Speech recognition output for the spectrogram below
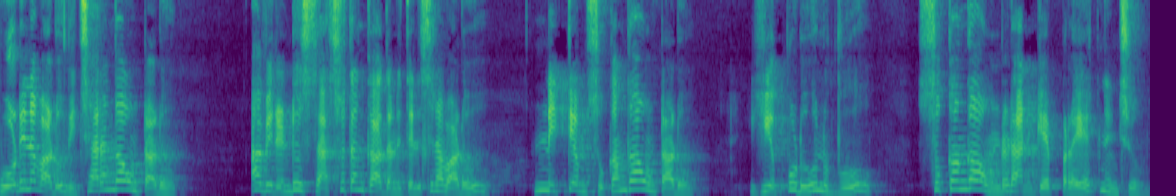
ఓడినవాడు విచారంగా ఉంటాడు. అవి రెండు శాశ్వతం కాదని తెలిసినవాడు నిత్యం సుఖంగా ఉంటాడు. ఎప్పుడు నువ్వు సుఖంగా ఉండడానికే ప్రయత్నించు.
